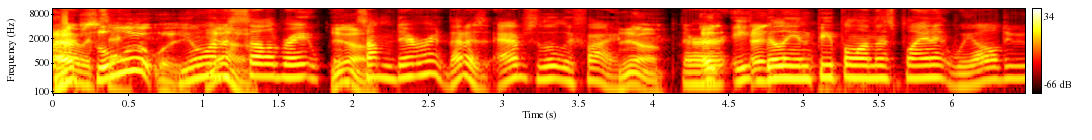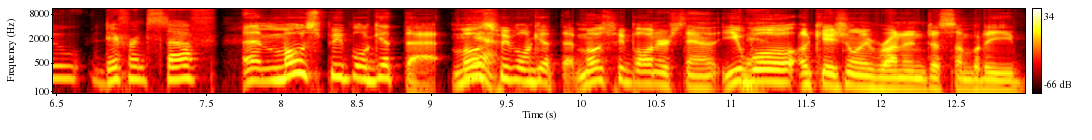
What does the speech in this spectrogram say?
what I would say. Absolutely. You want to celebrate Yeah. something different? That is absolutely fine. Yeah. There are And- eight and- billion people on this planet. We all do different stuff. And most people get that. Most Yeah. people get that. Most people understand that. You Yeah. will occasionally run into somebody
